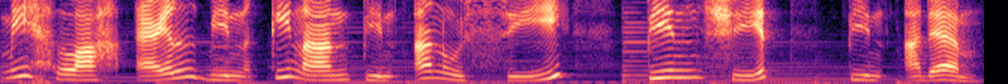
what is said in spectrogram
Mihlael bin Kinan bin Anusi bin Syid bin Adam.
